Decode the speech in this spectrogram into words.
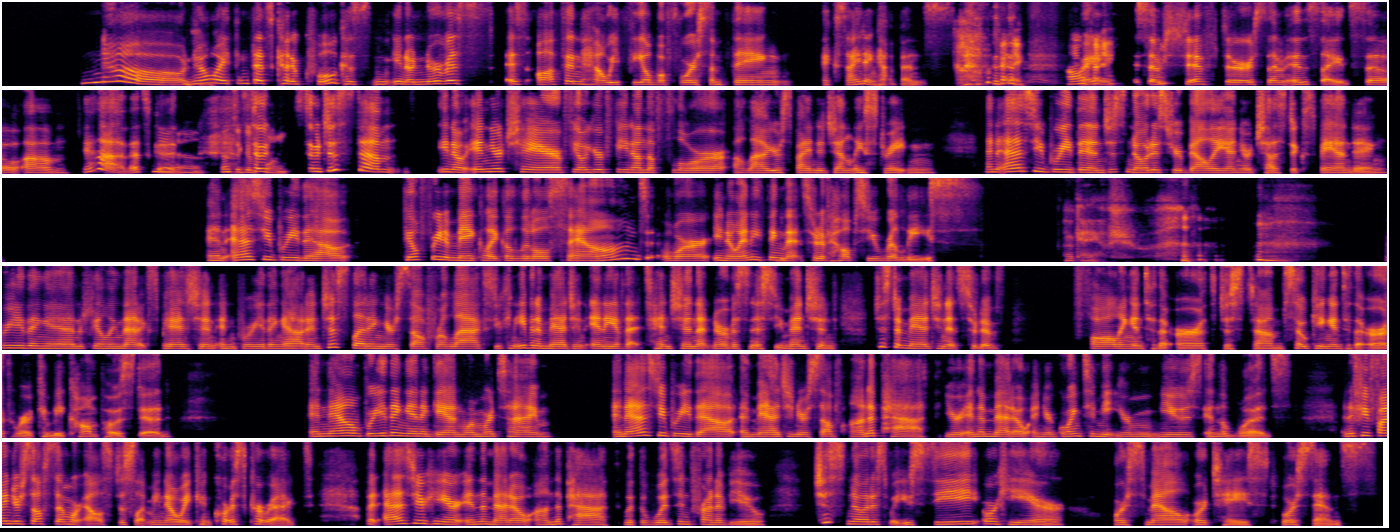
No, no, I think that's kind of cool because, you know, nervous is often how we feel before something exciting happens. Okay. All right? right. Some shift or some insight. So, um, yeah, that's good. Yeah, that's a good so, point. So, just, um, you know, in your chair, feel your feet on the floor, allow your spine to gently straighten. And as you breathe in, just notice your belly and your chest expanding. And as you breathe out, feel free to make like a little sound or, you know, anything that sort of helps you release. Okay. breathing in, feeling that expansion, and breathing out, and just letting yourself relax. You can even imagine any of that tension, that nervousness you mentioned. Just imagine it sort of falling into the earth, just um, soaking into the earth where it can be composted. And now breathing in again one more time. And as you breathe out, imagine yourself on a path. You're in a meadow and you're going to meet your muse in the woods. And if you find yourself somewhere else, just let me know. We can course correct. But as you're here in the meadow on the path with the woods in front of you, just notice what you see or hear or smell or taste or sense.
